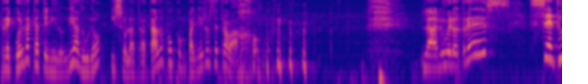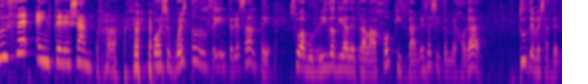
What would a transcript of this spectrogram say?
Recuerda que ha tenido un día duro y solo ha tratado con compañeros de trabajo. La número tres. Sé dulce e interesante. Por supuesto, dulce e interesante. Su aburrido día de trabajo quizá necesite mejorar. Tú debes hacer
